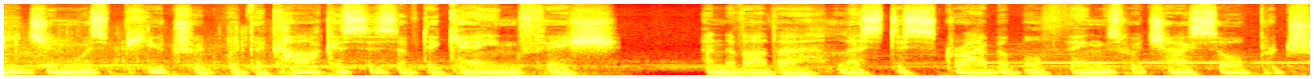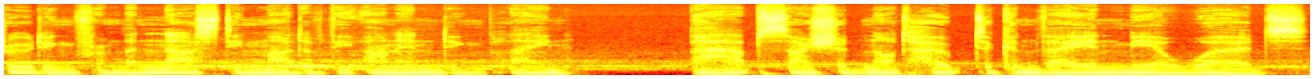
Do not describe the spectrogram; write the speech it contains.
region was putrid with the carcasses of decaying fish and of other less describable things which I saw protruding from the nasty mud of the unending plain. Perhaps I should not hope to convey in mere words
